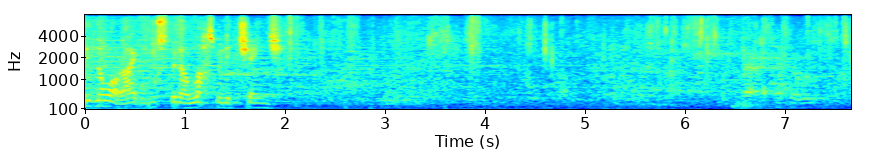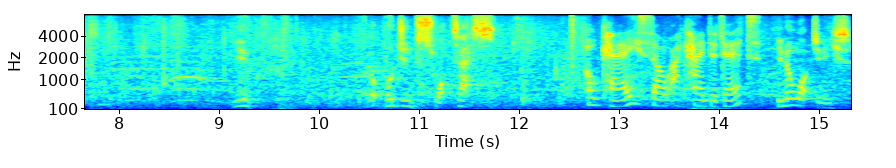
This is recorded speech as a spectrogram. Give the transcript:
Didn't know, all right. It must have been a last-minute change. You. I've got budgeon to swap tests. Okay, so I kinda did. You know what, Janice?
